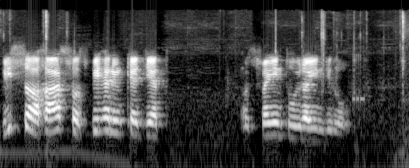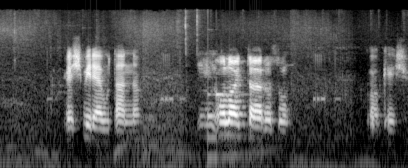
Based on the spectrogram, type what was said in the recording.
Vissza a házhoz, pihenünk egyet. Azt megint újra indulunk. És mire utána? Olajtározó. Okés.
